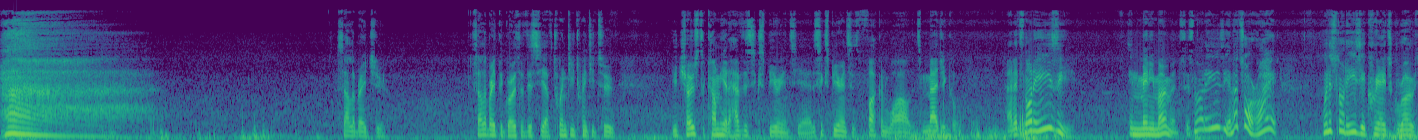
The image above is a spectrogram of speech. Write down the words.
Celebrate you. Celebrate the growth of this year of 2022. You chose to come here to have this experience, yeah? This experience is fucking wild. It's magical. And it's not easy in many moments. It's not easy, and that's all right. When it's not easy, it creates growth,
